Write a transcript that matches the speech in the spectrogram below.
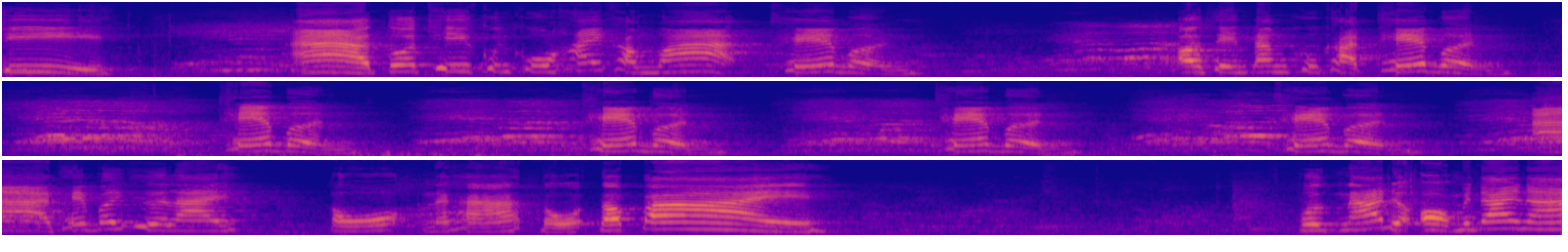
ทีอ่าตัวทีคุณครูให้คำว่า table ออกเสียงตามครูค่ะ table table table table table อ่า table คืออะไร โต๊ะนะคะโต๊ะต่อไป ฝึกนะ เดี๋ยวออกไม่ได้นะ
